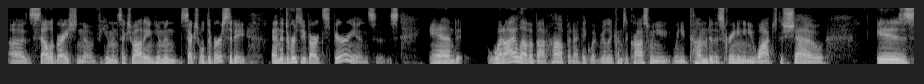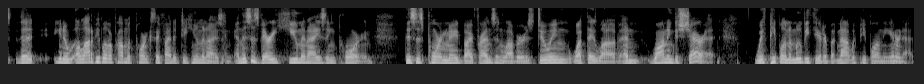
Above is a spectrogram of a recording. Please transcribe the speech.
a celebration of human sexuality and human sexual diversity and the diversity of our experiences. And what I love about Hump, and I think what really comes across when you when you come to the screening and you watch the show, is that you know a lot of people have a problem with porn because they find it dehumanizing, and this is very humanizing porn. This is porn made by friends and lovers doing what they love and wanting to share it with people in a movie theater, but not with people on the internet.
